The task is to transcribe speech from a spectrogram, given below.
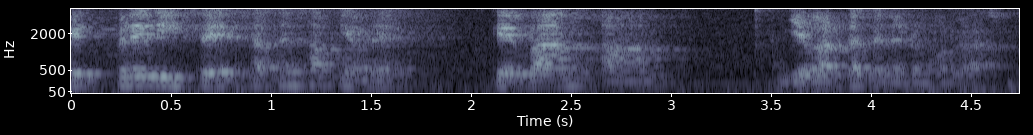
que predice esas sensaciones que van a llevarte a tener un orgasmo.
